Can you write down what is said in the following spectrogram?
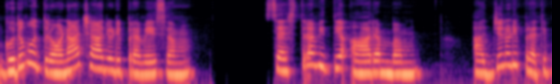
గురువు ద్రోణాచార్యుడి ప్రవేశం. శస్త్ర విద్య ఆరంభం. అర్జునుడి ప్రతిభ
